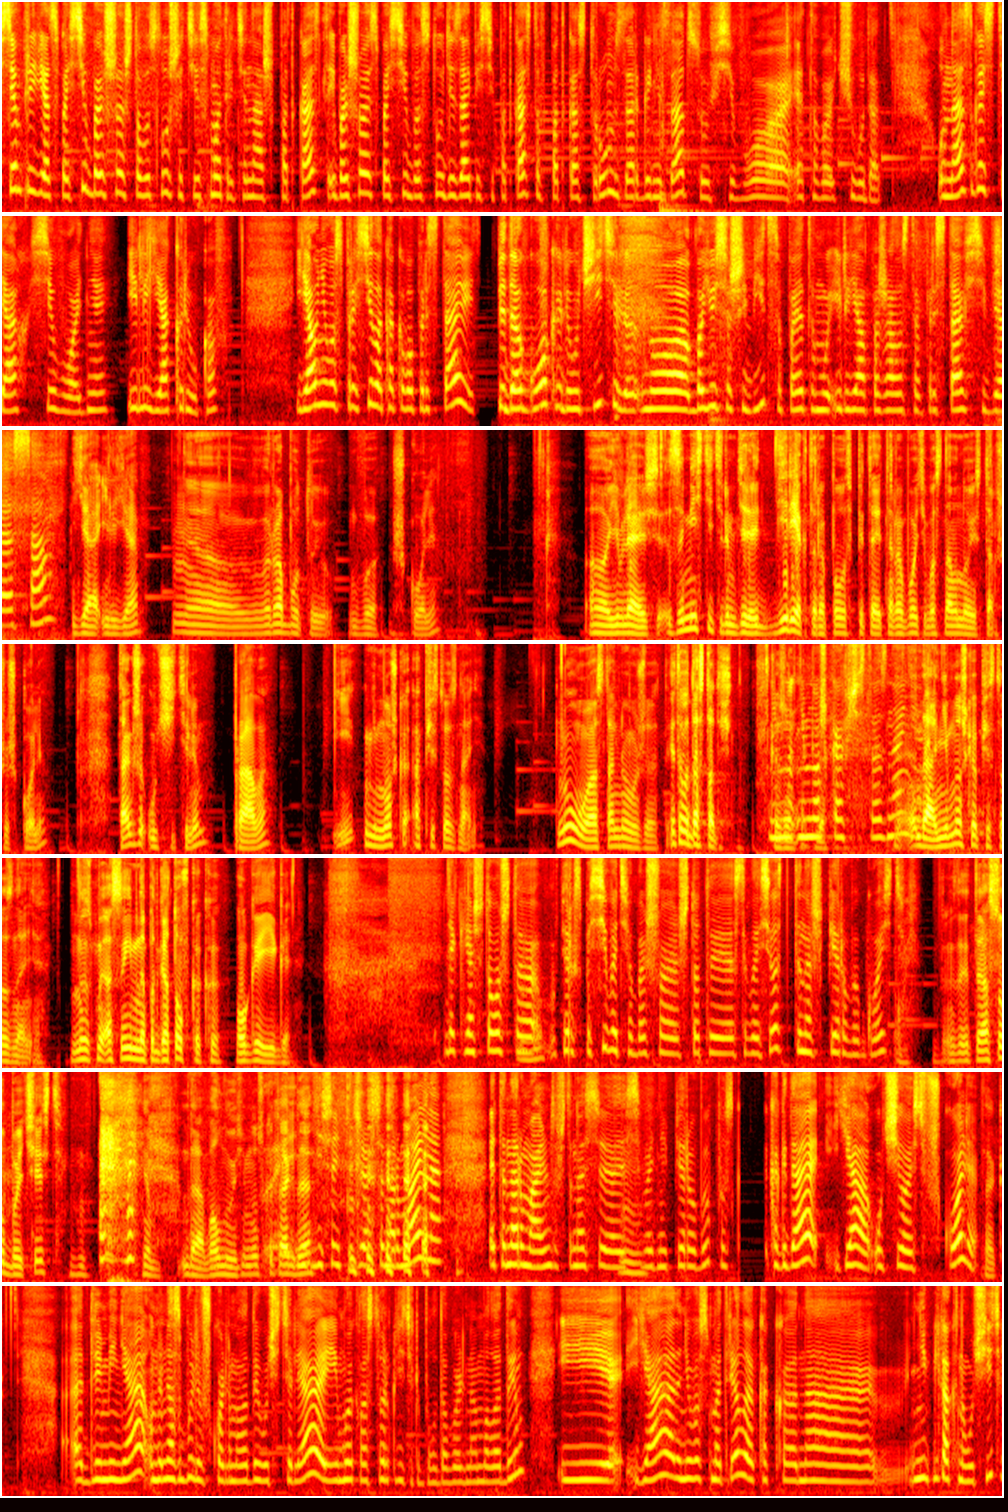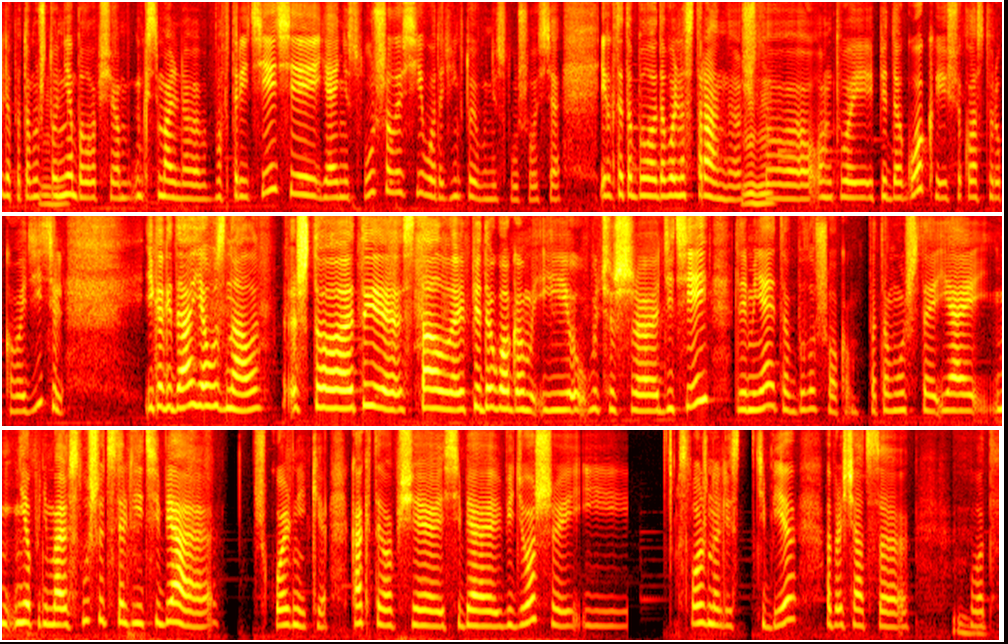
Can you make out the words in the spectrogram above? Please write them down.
Всем привет! Спасибо большое, что вы слушаете и смотрите наш подкаст. И большое спасибо студии записи подкастов Подкаст Рум за организацию всего этого чуда. У нас в гостях сегодня Илья Крюков. Я у него спросила, как его представить, педагог или учитель, но боюсь ошибиться, поэтому, Илья, пожалуйста, представь себя сам. Я Илья, э, работаю в школе, являюсь заместителем директора по воспитательной работе в основной и старшей школе, также учителем права и немножко обществознания. Ну, а остальное уже... Этого достаточно, скажем Немножко так, да. обществознания? Да, немножко обществознания. Ну, а именно подготовка к ОГЭ и ЕГЭ. Так, я что, что, mm во-первых, спасибо тебе большое, что ты согласилась. Ты наш первый гость. Ой, это особая честь. Да, волнуюсь немножко так, да? Не все нормально. Это нормально, потому что у нас э, сегодня первый выпуск. Когда я училась в школе, Э, для меня, у нас были в школе молодые учителя, и мой классный руководитель был довольно молодым, и я на него смотрела как на... не, как на учителя, потому что mm-hmm. он не был вообще максимально в авторитете, я не слушалась его, да никто его не слушался. И как-то это было довольно странно, mm-hmm. что он твой педагог и еще классный руководитель. И когда я узнала, что ты стал педагогом и учишь э, детей, для меня это было шоком, потому что я не понимаю, слушаются ли тебя школьники, как ты вообще себя ведешь и сложно ли тебе обращаться вот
